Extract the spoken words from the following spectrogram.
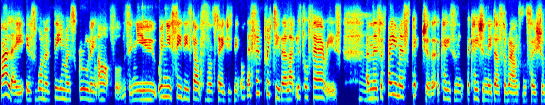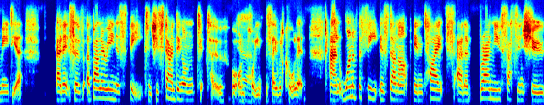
ballet is one of the most grueling art forms and you when you see these dancers on stage you think oh they're so pretty they're like little fairies mm. and there's a famous picture that occasion, occasionally does the rounds on social media and it's of a ballerina's feet and she's standing on tiptoe or yeah. on point as they would call it. And one of the feet is done up in tights and a brand new satin shoe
